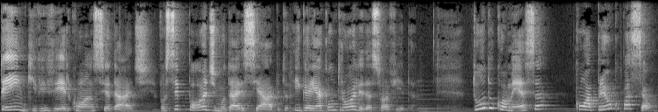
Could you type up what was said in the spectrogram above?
tem que viver com a ansiedade. Você pode mudar esse hábito e ganhar controle da sua vida. Tudo começa com a preocupação.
